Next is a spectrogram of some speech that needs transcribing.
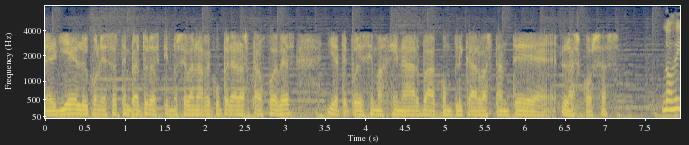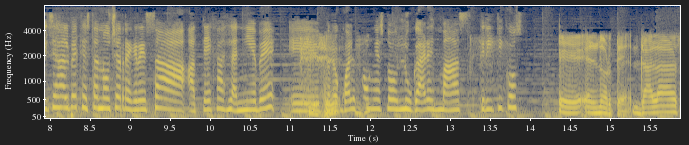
el hielo y con esas temperaturas que no se van a recuperar hasta el jueves, ya te puedes imaginar, va a complicar bastante las cosas. Nos dices, Albert, que esta noche regresa a Texas la nieve, eh, pero ¿cuáles son estos lugares más críticos? Eh, el norte. Dallas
